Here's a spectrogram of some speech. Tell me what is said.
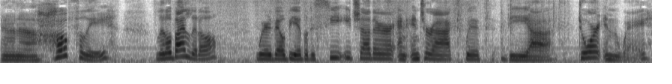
And uh, hopefully, little by little, where they'll be able to see each other and interact with the uh, door in the way,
